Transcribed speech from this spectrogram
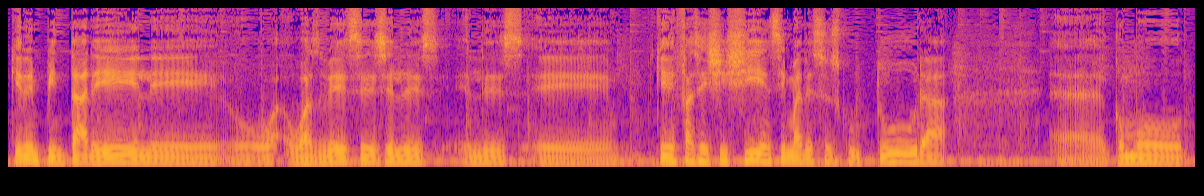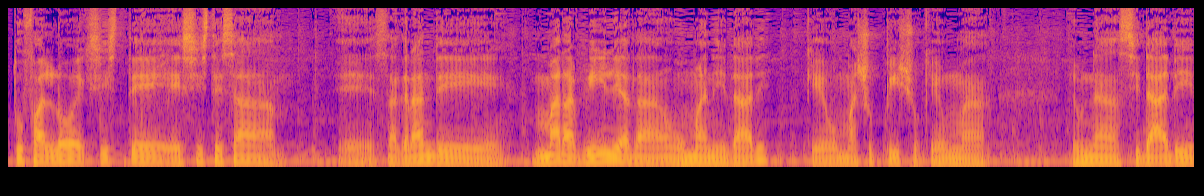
querem pintar ele ou, às vezes eles eles eh, querem fazer xixi em cima dessa escultura Eh, como tu falou existe existe essa essa grande maravilha da humanidade que é o Machu Picchu que é uma é uma cidade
